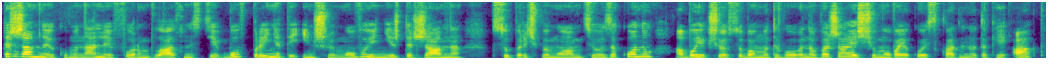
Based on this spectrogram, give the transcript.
державної комунальної форм власності, був прийнятий іншою мовою, ніж державна, всупереч вимогам цього закону, або якщо особа мотивовано вважає, що мова якої складено такий акт,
